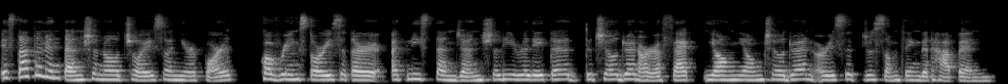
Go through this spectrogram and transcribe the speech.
Is that an intentional choice on your part, covering stories that are at least tangentially related to children or affect young, young children? Or is it just something that happened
